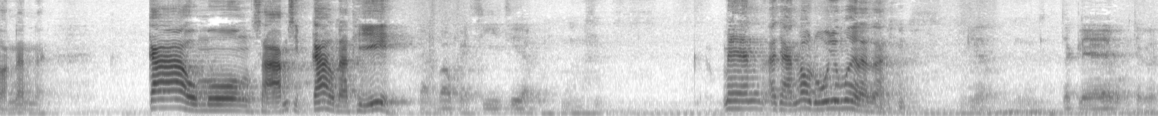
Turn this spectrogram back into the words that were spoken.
ตอนนั้นนะเก้าโมงสามสิบเก้านาทีการเบ้าไปซีเทียบอืมแมนอาจารย์เล่ารู้อยู่เมื่อนั้นนะเรื่อง จักแล้ผมจักเลย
